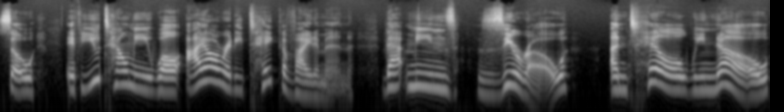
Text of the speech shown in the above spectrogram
So if you tell me, well, I already take a vitamin, that means zero until we know,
